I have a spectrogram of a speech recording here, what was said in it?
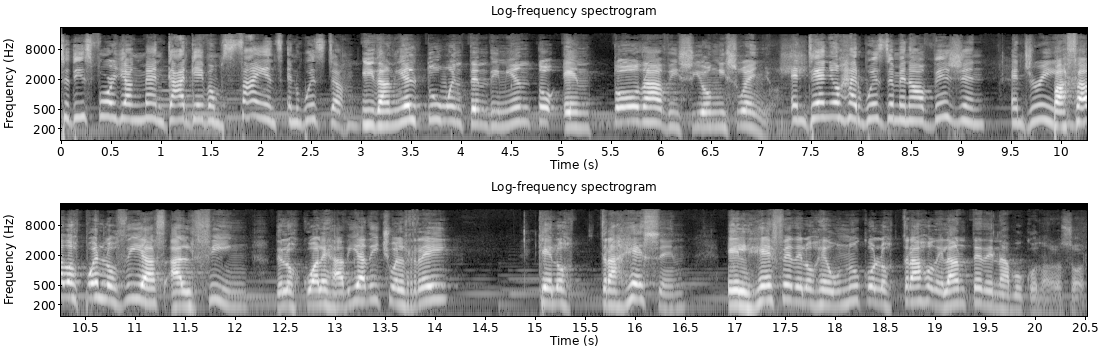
to these four young men, God gave them science and wisdom. Y Daniel tuvo entendimiento en toda visión y sueños. And Daniel had wisdom in all vision and dream. Pasados pues los días al fin de los cuales había dicho el rey que los trajesen, el jefe de los eunucos los trajo delante de Nabucodonosor.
